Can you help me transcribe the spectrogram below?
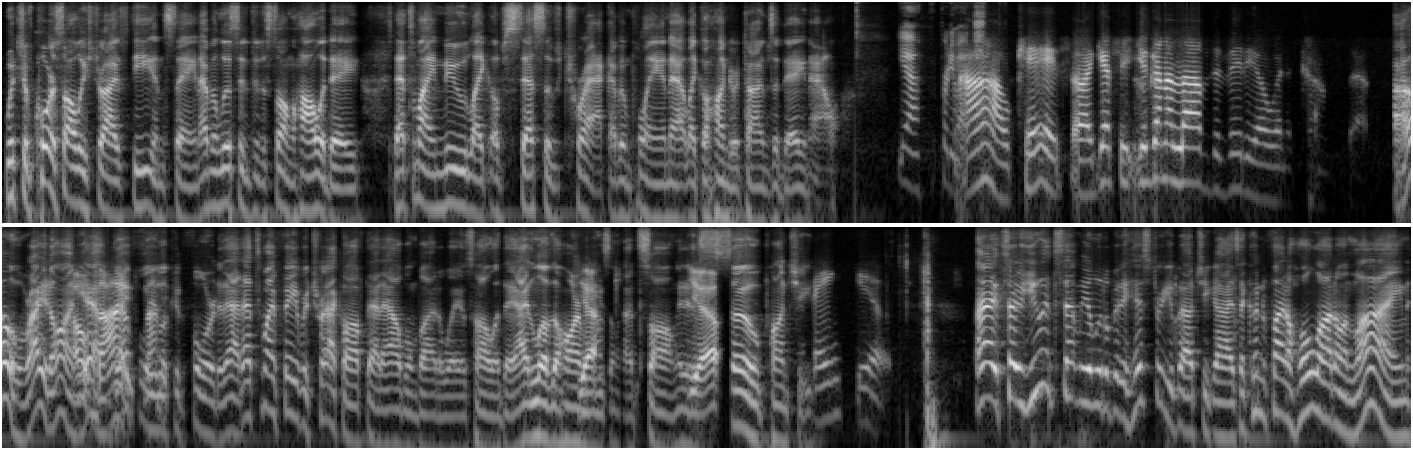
which of course always drives Dee insane. I've been listening to the song Holiday. That's my new like obsessive track. I've been playing that like a hundred times a day now. Yeah, pretty much. Ah, okay. So I guess you- you're gonna love the video when it comes. Then. Oh, right on. Oh, yeah, I'm nice, definitely nice. looking forward to that. That's my favorite track off that album, by the way, is Holiday. I love the harmonies on that song. It is Yeah. so punchy. Thank you. All right, so you had sent me a little bit of history about you guys. I couldn't find a whole lot online.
